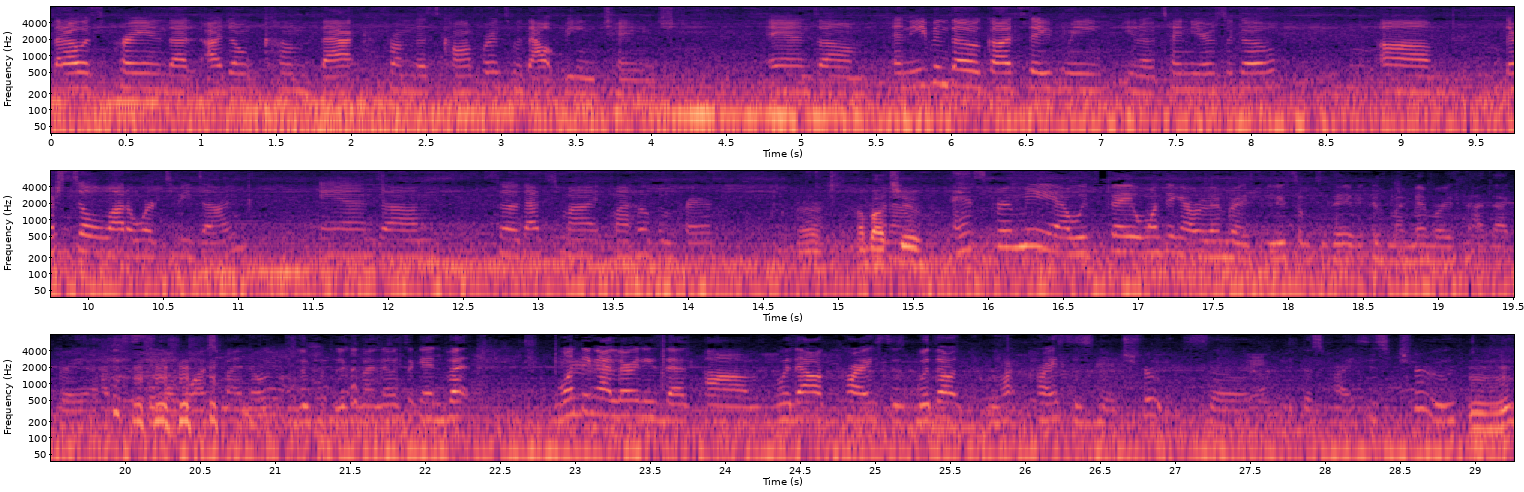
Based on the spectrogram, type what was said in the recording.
that I was praying that I don't come back from this conference without being changed. And um, and even though God saved me, you know, 10 years ago, um, there's still a lot of work to be done. And um, so that's my, my hope and prayer. Yeah. How about you? As for me, I would say one thing I remember is at least from today because my memory is not that great. I have to sit and watch my notes, look, look at my notes again. But one thing I learned is that um, without Christ, is, without Christ is no truth. So because Christ is truth, hmm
